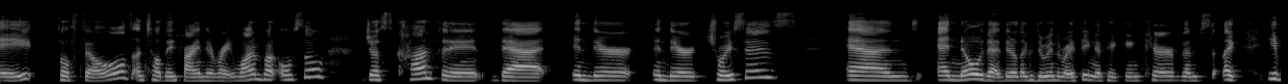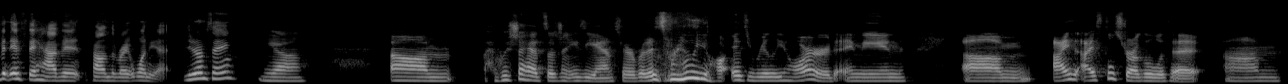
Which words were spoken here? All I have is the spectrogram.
a fulfilled until they find the right one, but also just confident that in their in their choices and and know that they're like doing the right thing and taking care of them like even if they haven't found the right one yet. You know what I'm saying? Yeah. Um, I wish I had such an easy answer, but it's really hard. It's really hard. I mean, um, I I still struggle with it. Um,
